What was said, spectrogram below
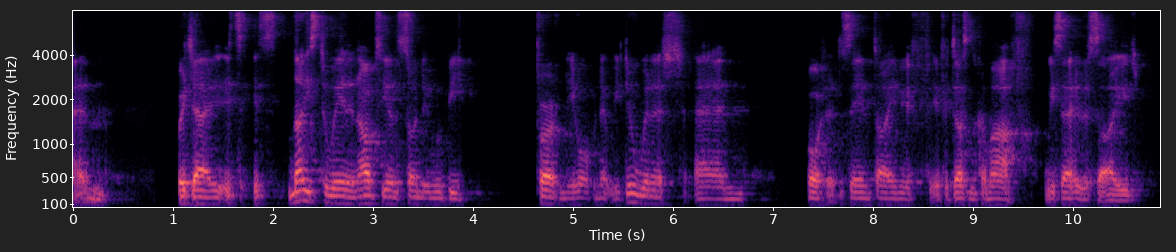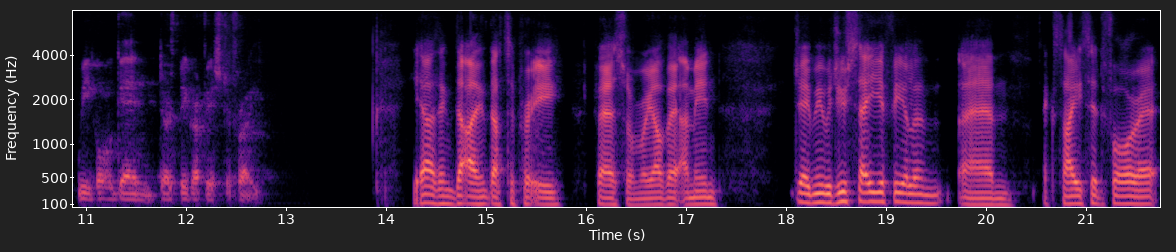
um, but yeah, it's it's nice to win, and obviously on Sunday we'll be fervently hoping that we do win it. Um, but at the same time, if if it doesn't come off, we set it aside. We go again. There's bigger fish to fry. Yeah, I think that I think that's a pretty fair summary of it. I mean, Jamie, would you say you're feeling um, excited for it,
